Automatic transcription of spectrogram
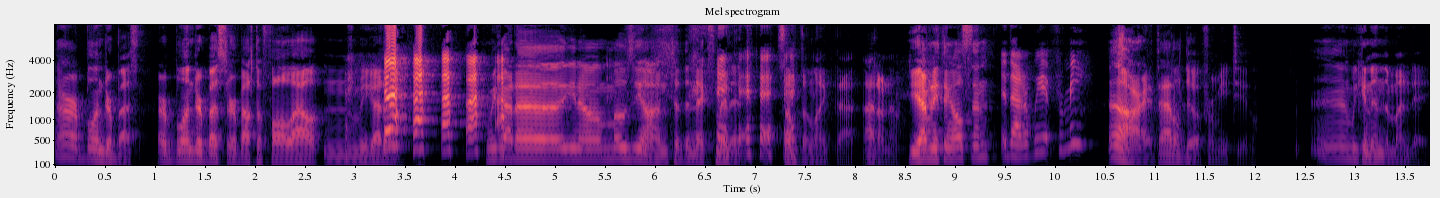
Our blunderbuss. Our blunderbuss are about to fall out, and we gotta, we gotta, you know, mosey on to the next minute, something like that. I don't know. Do you have anything else then? That'll be it for me. All right, that'll do it for me too. And we can end the Monday.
